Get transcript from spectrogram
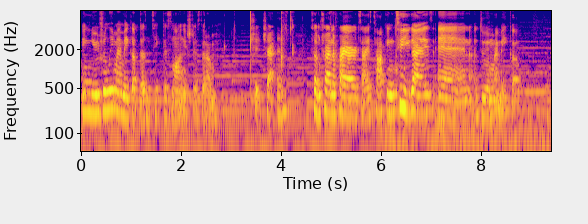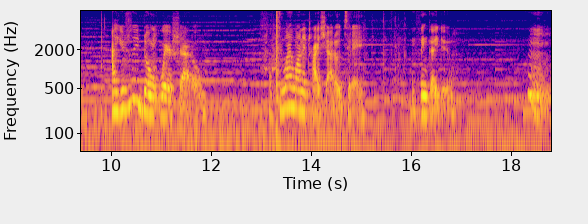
And usually my makeup doesn't take this long. It's just that I'm chit-chatting. So I'm trying to prioritize talking to you guys and doing my makeup. I usually don't wear shadow. But do I want to try shadow today? I think I do. Hmm.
